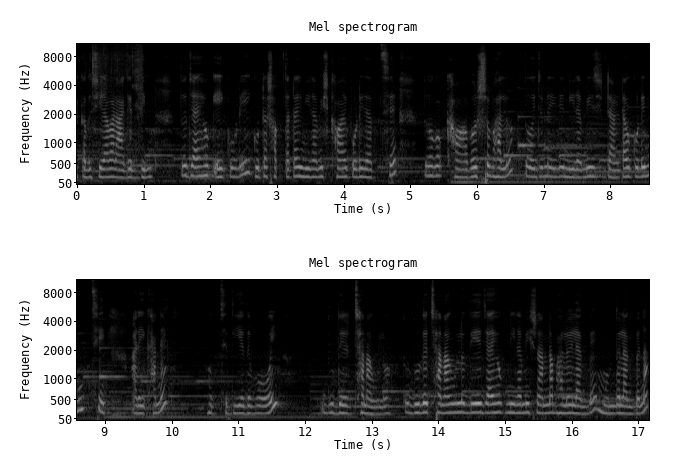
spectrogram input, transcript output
একাদশীর আবার আগের দিন। তো যাই হোক, এই করেই গোটা সপ্তাহটাই নিরামিষ খাওয়ায় পড়ে যাচ্ছে। তো খাওয়া অবশ্য ভালো, তো ওই জন্য এই যে নিরামিষ ডালটাও করে নিচ্ছি। আর এখানে হচ্ছে দিয়ে দেবো ওই দুধের ছানাগুলো। তো দুধের ছানাগুলো দিয়ে যাই হোক, নিরামিষ রান্না ভালোই লাগবে, মন্দ লাগবে না।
